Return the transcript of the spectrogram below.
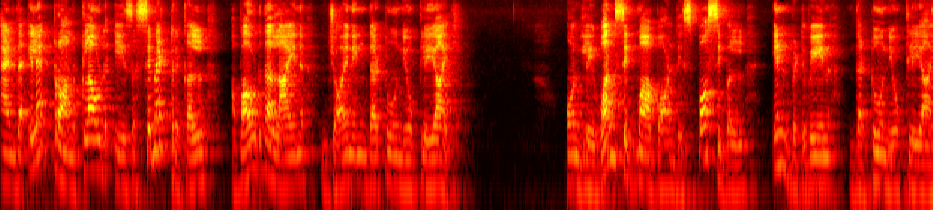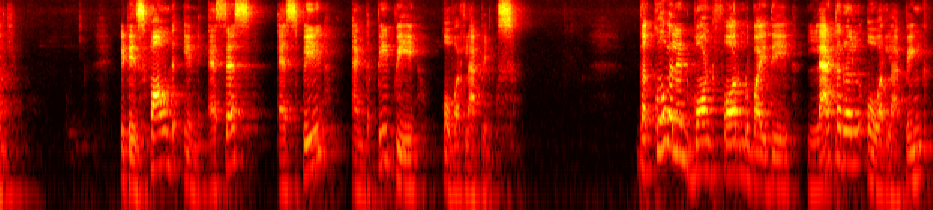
and the electron cloud is symmetrical about the line joining the two nuclei. Only one sigma bond is possible in between the two nuclei. It is found in SS, SP and PP overlappings. The covalent bond formed by the lateral overlapping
